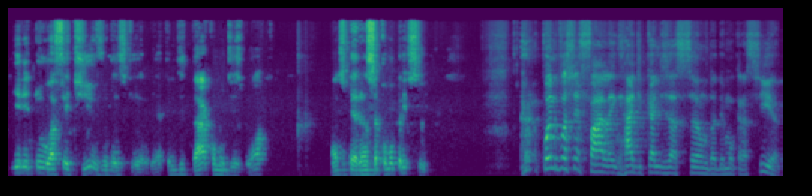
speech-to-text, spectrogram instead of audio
espírito afetivo da esquerda, é acreditar, como diz Bloch, a esperança como princípio. Quando você fala em radicalização da democracia,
